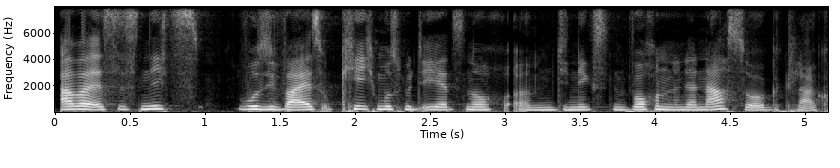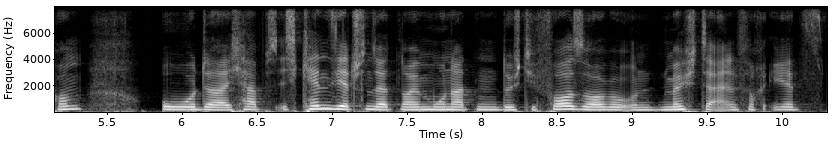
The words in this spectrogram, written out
aber es ist nichts, wo sie weiß, okay, ich muss mit ihr jetzt noch ähm, die nächsten Wochen in der Nachsorge klarkommen. Oder ich, ich kenne sie jetzt schon seit neun Monaten durch die Vorsorge und möchte einfach jetzt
